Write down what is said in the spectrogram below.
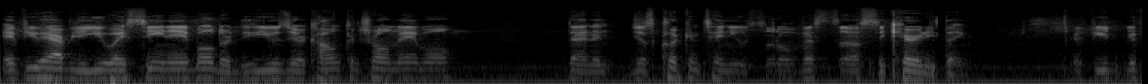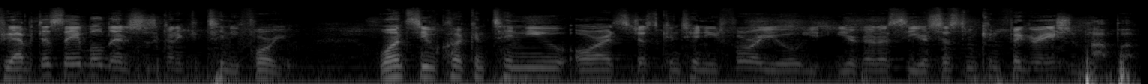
If you have your UAC enabled or the user account control enabled, then just click continue. It's a little Vista security thing. If you if you have it disabled, then it's just going to continue for you. Once you click continue or it's just continued for you, you're going to see your system configuration pop up.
